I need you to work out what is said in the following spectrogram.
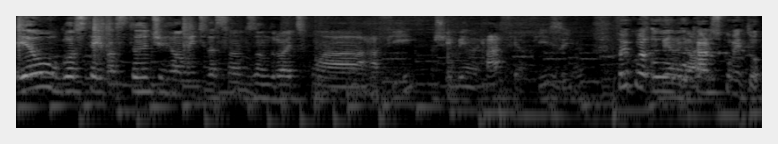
eu gostei bastante realmente da cena dos androides com a Rafi. Achei bem Rafi, Rafi. Sim. né? foi o que o, o. Carlos comentou.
